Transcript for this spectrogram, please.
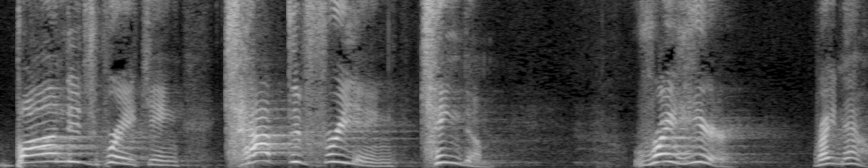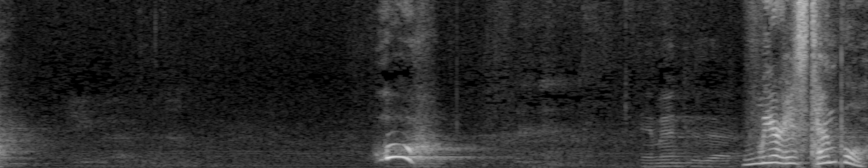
bondage breaking, captive freeing kingdom right here, right now. Whew. Amen to that. We're his temple.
